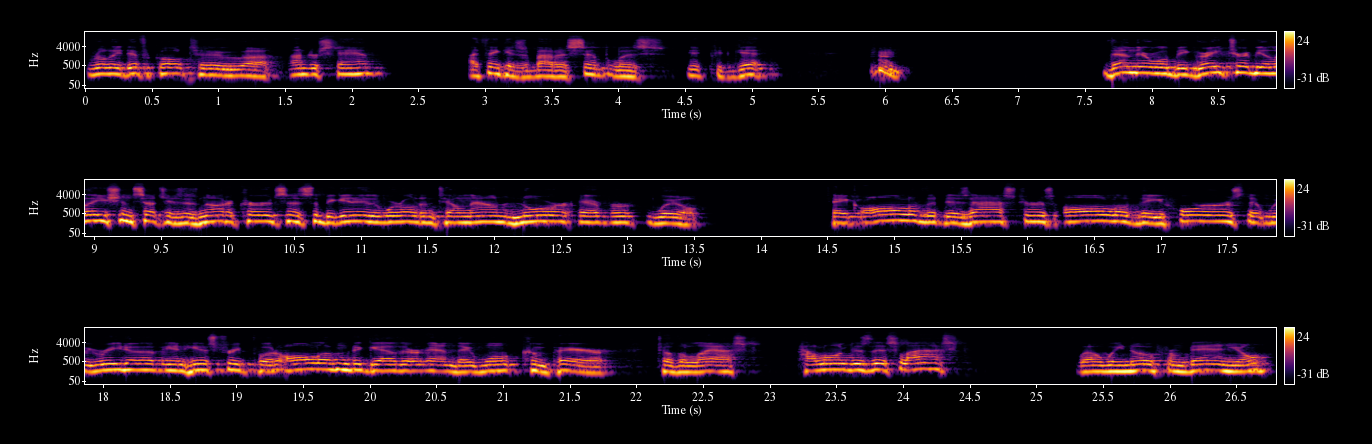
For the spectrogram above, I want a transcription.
really difficult to uh, understand? I think it's about as simple as it could get. then there will be great tribulation, such as has not occurred since the beginning of the world until now, nor ever will. Take all of the disasters, all of the horrors that we read of in history, put all of them together, and they won't compare to the last. How long does this last? Well, we know from Daniel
